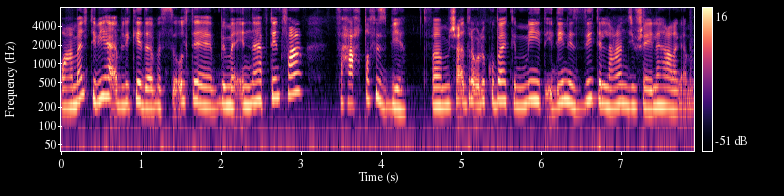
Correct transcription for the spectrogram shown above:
وعملت بيها قبل كده بس قلت بما إنها بتنفع فهحتفظ بيها. فمش قادره أقول لكم بقى كمية إيدين الزيت اللي عندي وشايلها على جنب.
